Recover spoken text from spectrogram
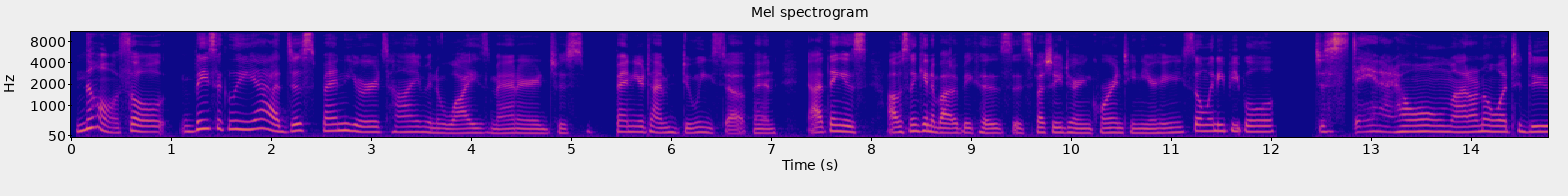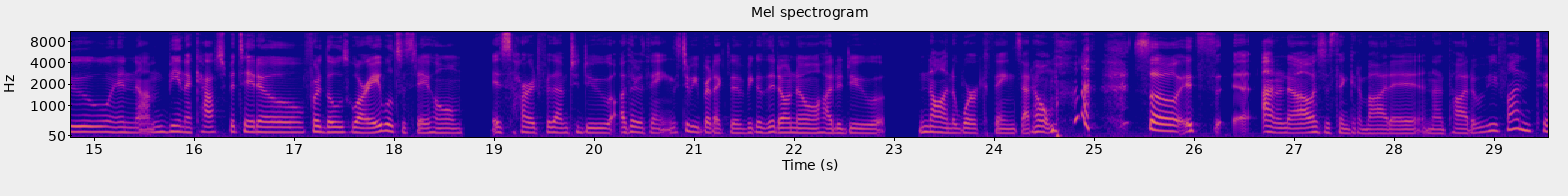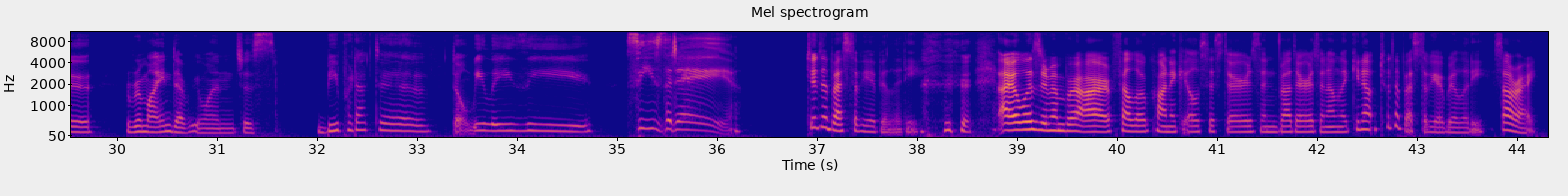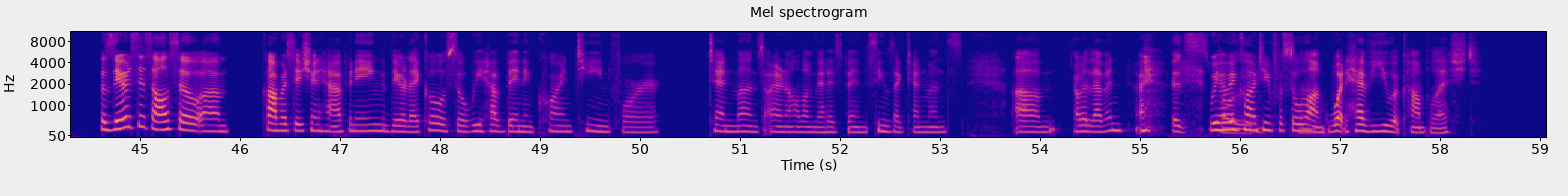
no, so basically, yeah, just spend your time in a wise manner. Just spend your time doing stuff. And I think is I was thinking about it because especially during quarantine, you're hearing so many people just staying at home. I don't know what to do. And I'm being a couch potato for those who are able to stay home. It's hard for them to do other things to be productive because they don't know how to do non work things at home. so it's, I don't know. I was just thinking about it and I thought it would be fun to remind everyone just be productive, don't be lazy, seize the day. To the best of your ability. I always remember our fellow chronic ill sisters and brothers, and I'm like, you know, to the best of your ability. It's all right. Because there's this also um, conversation happening. They're like, oh, so we have been in quarantine for 10 months. I don't know how long that has been. Seems like 10 months um, or 11. It's we have been quarantined for so 10. long. What have you accomplished?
